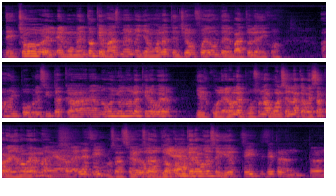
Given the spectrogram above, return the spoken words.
De hecho, el, el momento que más me, me llamó la atención fue donde el vato le dijo: Ay, pobrecita cara, no, yo no la quiero ver. Y el culero le puso una bolsa en la cabeza para ya no verla. Había novelas, sí. O sea, sí, Pero o sea, yo como quiera voy a seguir. Sí, sí, pero, pero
